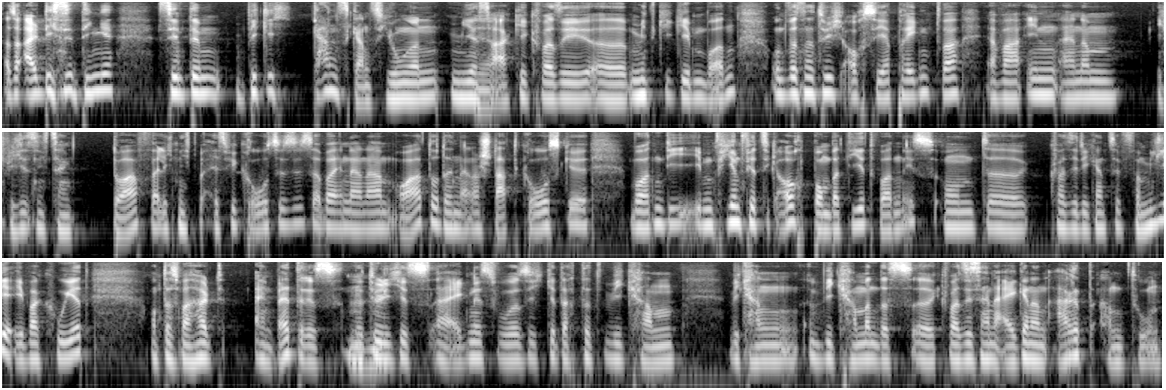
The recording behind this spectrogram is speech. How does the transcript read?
Also all diese Dinge sind dem wirklich ganz, ganz jungen Miyazaki quasi äh, mitgegeben worden. Und was natürlich auch sehr prägend war, er war in einem, ich will jetzt nicht sagen Dorf, weil ich nicht weiß, wie groß es ist, aber in einem Ort oder in einer Stadt groß geworden, die eben 44 auch bombardiert worden ist und äh, quasi die ganze Familie evakuiert. Und das war halt ein weiteres natürliches Ereignis, wo er sich gedacht hat, wie kann, wie kann, wie kann man das äh, quasi seiner eigenen Art antun.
